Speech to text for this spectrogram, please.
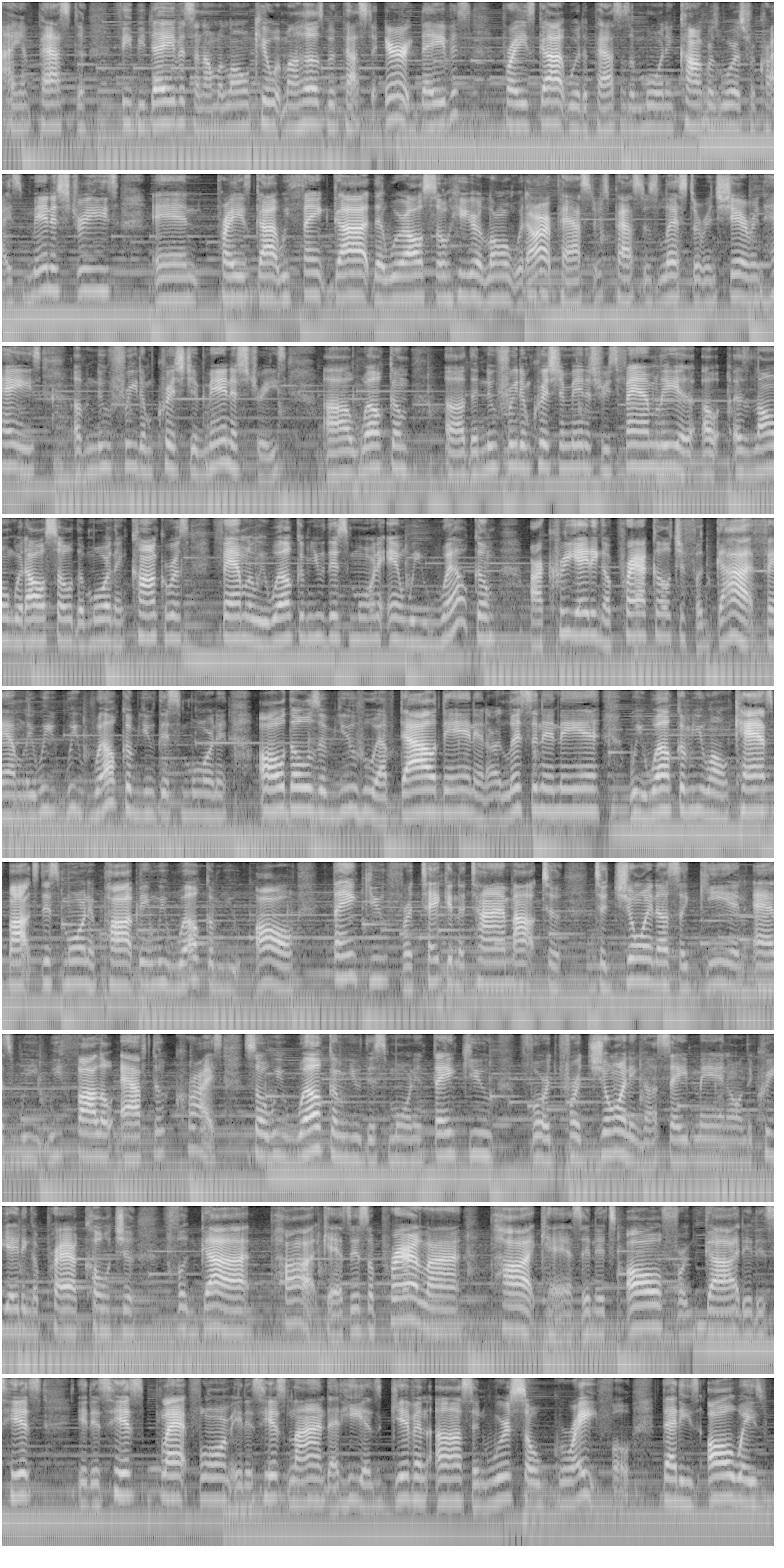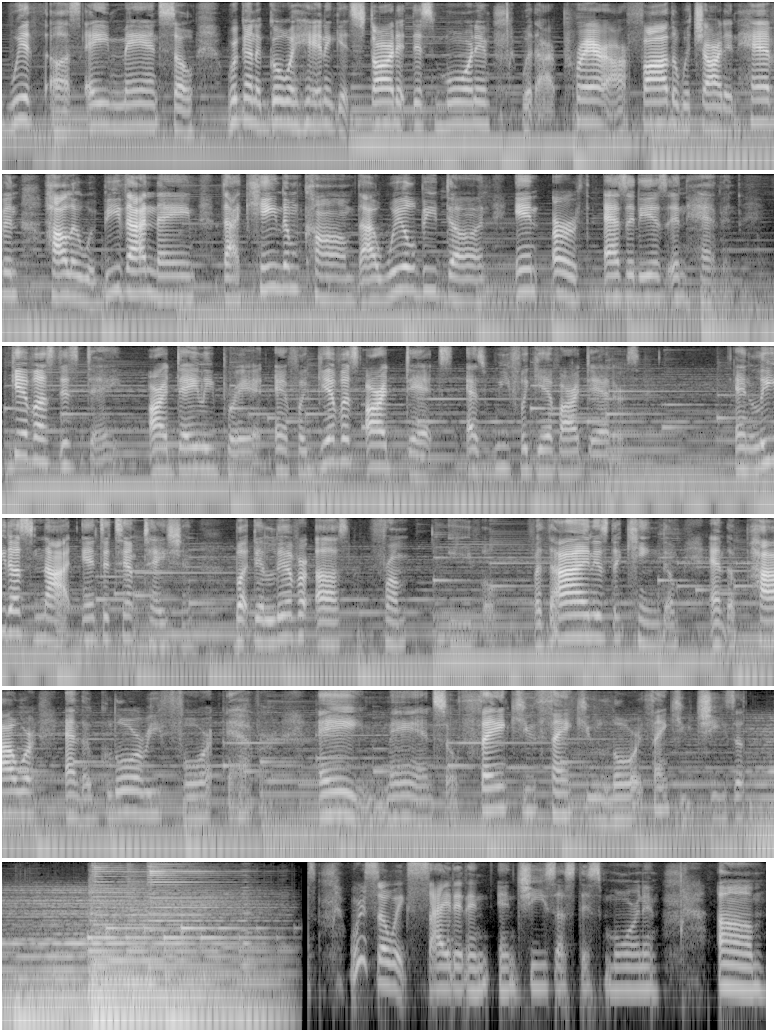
I am Pastor Phoebe Davis, and I'm alone here with my husband, Pastor Eric Davis. Praise God, we're the pastors of More Than Conquerors Words for Christ Ministries. And praise God, we thank God that we're also here along with our pastors, Pastors Lester and Sharon Hayes of New Freedom Christian Ministries. Uh, welcome uh, the New Freedom Christian Ministries family, uh, uh, along with also the More Than Conquerors family. We welcome you this morning and we welcome our Creating a Prayer Culture for God family. We, we welcome you this morning. All those of you who have dialed in and are listening in, we welcome you on Castbox this morning, Podbean. We welcome you all thank you for taking the time out to to join us again as we we follow after Christ. So we welcome you this morning. Thank you for for joining us, amen, on the Creating a Prayer Culture for God podcast. It's a prayer line podcast and it's all for God. It is his it is His platform, it is His line that He has given us, and we're so grateful that He's always with us. Amen. So, we're going to go ahead and get started this morning with our prayer. Our Father, which art in heaven, hallowed be thy name, thy kingdom come, thy will be done in earth as it is in heaven. Give us this day our daily bread and forgive us our debts as we forgive our debtors and lead us not into temptation, but deliver us from evil. For thine is the kingdom and the power and the glory forever. Amen. So thank you, thank you, Lord. Thank you, Jesus. We're so excited in, in Jesus this morning. Um,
